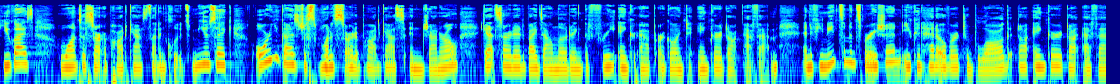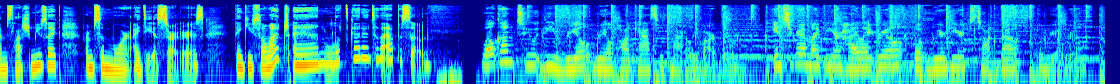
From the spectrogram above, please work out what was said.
If you guys want to start a podcast that includes music, or you guys just want to start a podcast in general, get started by downloading the free Anchor app or going to anchor.fm. And if you need some inspiration, you can head over to blog.anchor.fm slash music from some more idea starters. Thank you so much, and let's get into the episode. Welcome to the Real Reel podcast with Natalie Barbu. Instagram might be your highlight reel, but we're here to talk about the real real.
